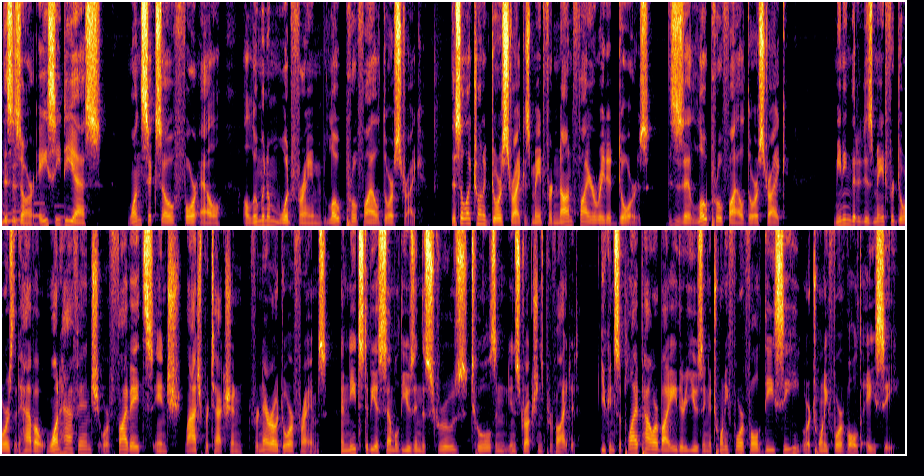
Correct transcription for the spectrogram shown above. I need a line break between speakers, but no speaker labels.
This is our ACDS 160-4L aluminum wood frame low profile door strike. This electronic door strike is made for non-fire rated doors. This is a low profile door strike, meaning that it is made for doors that have a 1 2 inch or 5 8 inch latch protection for narrow door frames and needs to be assembled using the screws, tools, and instructions provided. You can supply power by either using a 24 volt DC or 24 volt AC.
